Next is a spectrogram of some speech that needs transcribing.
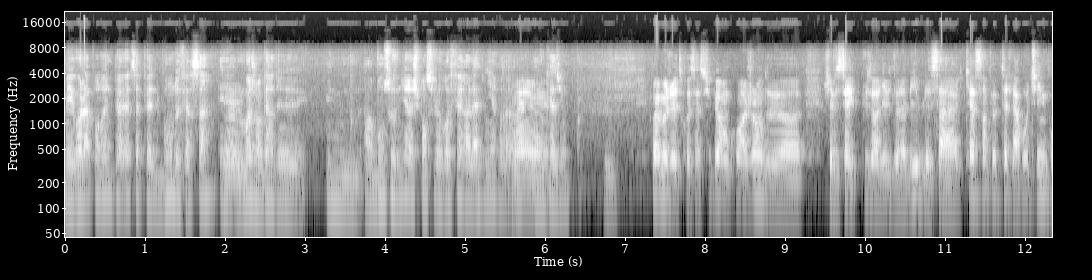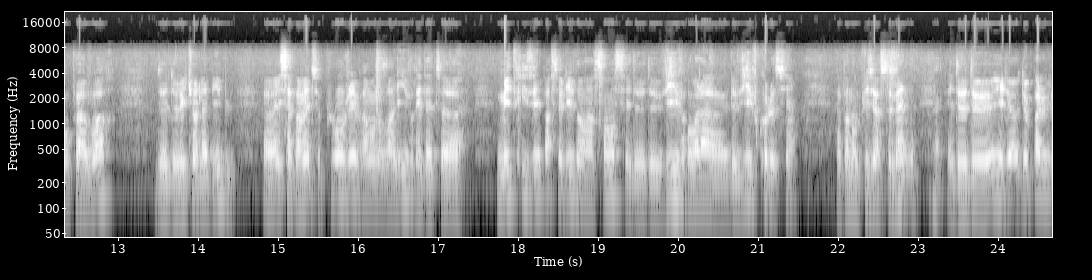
mais voilà, pendant une période, ça peut être bon de faire ça. Et moi, j'en garde une- un bon souvenir et je pense le refaire à l'avenir Ouais, à ouais. l'occasion. Ouais, moi j'avais trouvé ça super encourageant. De, euh, j'ai fait ça avec plusieurs livres de la Bible et ça casse un peu peut-être la routine qu'on peut avoir de, lecture de la Bible. Euh, et ça permet de se plonger vraiment dans un livre et d'être euh, maîtrisé par ce livre dans un sens et de, de vivre, voilà, de vivre Colossien pendant plusieurs semaines Ouais. et de, de, et de, de pas, le-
